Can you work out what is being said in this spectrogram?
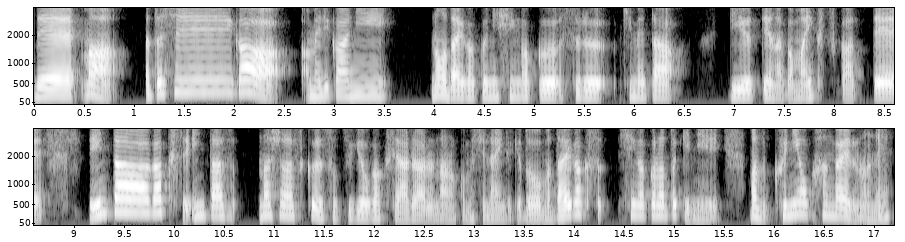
でまあ私がアメリカにの大学に進学する決めた理由っていうのが、まあ、いくつかあってインター学生インターナショナルスクール卒業学生あるあるなのかもしれないんだけど、まあ、大学進学の時にまず国を考えるのね。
